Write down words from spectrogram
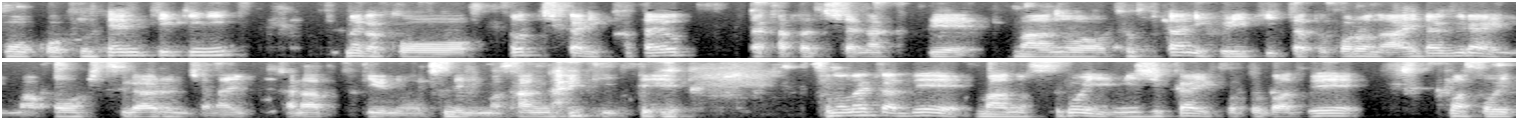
をこう普遍的になんかこうどっちかに偏った形じゃなくて、まあ、あの極端に振り切ったところの間ぐらいにま本質があるんじゃないかなっていうのを常にま考えていて。その中で、まあ、あのすごい短い言葉で、まあ、そういっ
